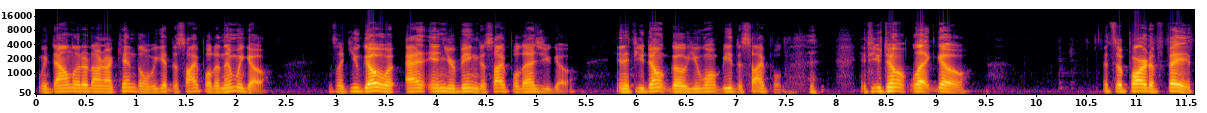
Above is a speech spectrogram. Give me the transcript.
we download it on our Kindle, we get discipled, and then we go. It's like you go and you're being discipled as you go. And if you don't go, you won't be discipled. if you don't let go, it's a part of faith.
